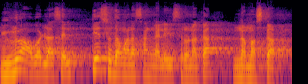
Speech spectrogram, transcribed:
व्हिडिओ आवडला असेल ते सुद्धा मला सांगा. सांगायला विसरू नका. नमस्कार.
